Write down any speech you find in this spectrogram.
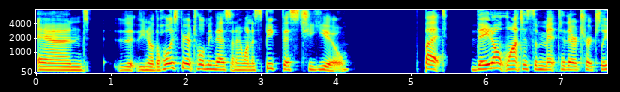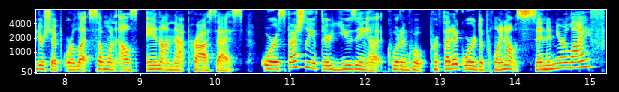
and the, you know, the Holy Spirit told me this and I want to speak this to you, but they don't want to submit to their church leadership or let someone else in on that process, or especially if they're using a quote unquote prophetic word to point out sin in your life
